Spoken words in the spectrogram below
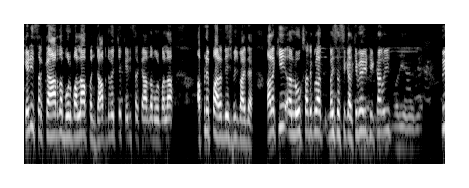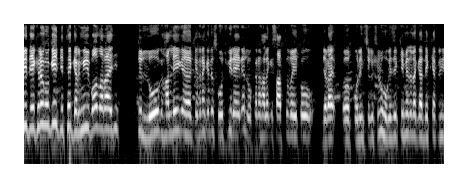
ਕਿਹੜੀ ਸਰਕਾਰ ਦਾ ਬੋਲਬਾਲਾ ਪੰਜਾਬ ਦੇ ਵਿੱਚ, ਕਿਹੜੀ ਸਰਕਾਰ ਦਾ ਬੋਲਬਾਲਾ ਆਪਣੇ ਭਾਰਤ ਦੇਸ਼ ਵਿੱਚ ਵੱਜਦਾ ਹਾਲਾਂਕਿ ਲੋਕ ਸਾਡੇ ਕੋਲ ਆ- ਬਾਈ, ਸਤਿ ਸ਼੍ਰੀ ਅਕਾਲ, ਕਿਵੇਂ ਹੋ ਜੀ? ਠੀਕ ਠਾਕ ਹੋ ਜੀ? ਵਧੀਆ ਜੀ, ਵਧੀਆ। ਤੁਸੀਂ ਦੇਖ ਰਹੇ ਹੋ ਕਿ ਜਿੱਥੇ ਗਰਮੀ ਵੀ ਬਹੁਤ ਜ਼ਿਆਦਾ ਹੈ ਜੀ ਤੇ ਲੋਕ ਹਾਲੇ ਕਿਤੇ ਨਾ ਕਿਤੇ ਸੋਚ ਵੀ ਰਹੇ ਨੇ ਲੋਕਾਂ ਨੇ ਹਾਲਾਂਕਿ 7 ਵਜੇ ਤੋਂ ਜਿਹੜਾ ਪੋਲਿੰਗ ਸ਼ੁਰੂ ਹੋ ਗਈ ਸੀ। ਕਿਵੇਂ ਦਾ ਲੱਗਾ ਦੇਖਿਆ ਤੁਸੀਂ?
